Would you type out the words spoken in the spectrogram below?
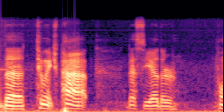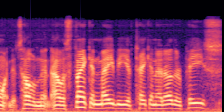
the two inch pipe. That's the other point that's holding it. I was thinking maybe of taking that other piece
